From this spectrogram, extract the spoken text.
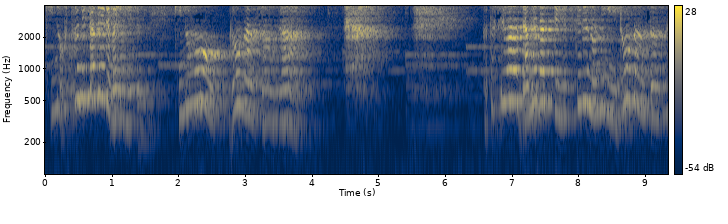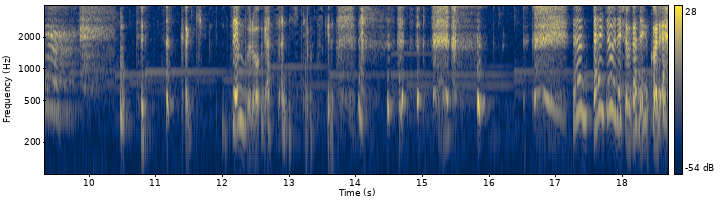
昨日普通に喋ればいいんです。昨日ローガンさんが私はダメだって言ってるのにローガンさんが 全部ローガンさんにしてますけど大丈夫でしょうかねこれ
